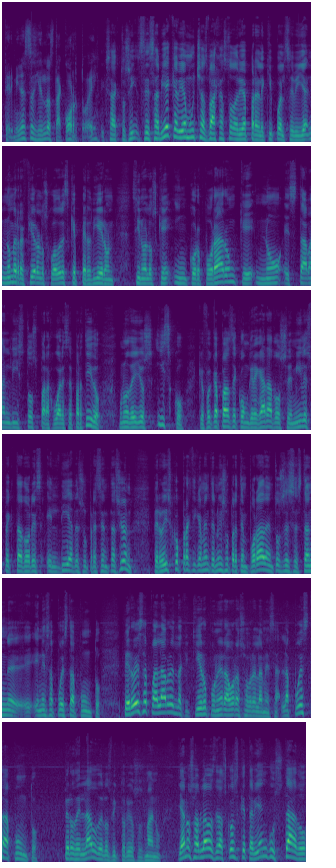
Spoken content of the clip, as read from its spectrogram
termina siendo hasta corto. ¿eh? Exacto, sí. Se sabía que había muchas bajas todavía para el equipo del Sevilla. No me refiero a los jugadores que perdieron, sino a los que incorporaron que no estaban listos para jugar ese partido. Uno de ellos, Isco, que fue capaz de congregar a 12 mil espectadores el día de su presentación. Pero Isco prácticamente no hizo pretemporada, entonces están eh, en esa puesta a punto. Pero esa palabra es la que quiero poner ahora sobre la mesa, la puesta a punto pero del lado de los victoriosos, Manu. Ya nos hablabas de las cosas que te habían gustado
